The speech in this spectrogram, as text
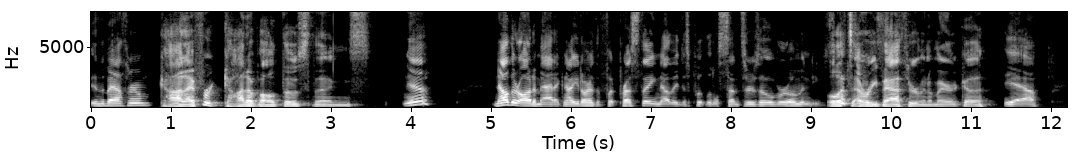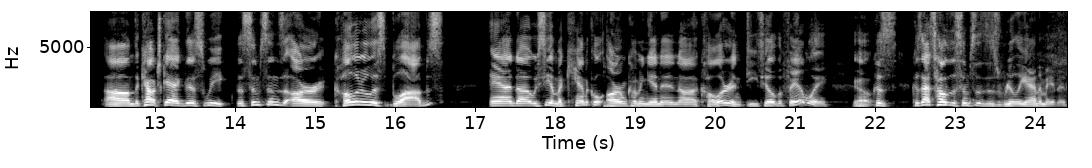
in the bathroom. God, I forgot about those things. Yeah. Now they're automatic. Now you don't have the foot press thing. Now they just put little sensors over them, and you. Well, that's every bathroom in America. Yeah. Um, the couch gag this week. The Simpsons are colorless blobs, and uh, we see a mechanical arm coming in and uh, color and detail the family Yeah. because that's how the Simpsons is really animated.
